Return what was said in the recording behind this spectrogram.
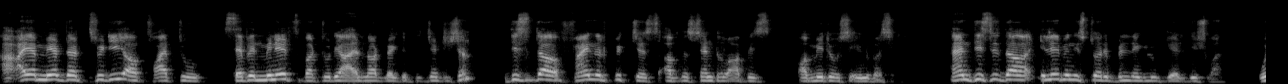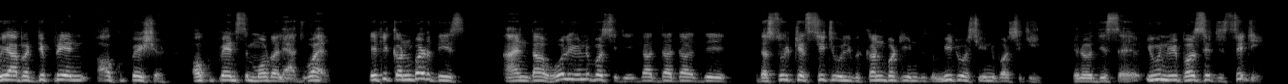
I have made the 3D of five to seven minutes, but today I will not make the presentation. This is the final pictures of the central office of Midwest University. And this is the 11 story building, look here, this one. We have a different occupation, occupancy model as well. If you convert this and the whole university, the, the, the, the, the Surkhet city will be converted into the Midwest University, you know, this uh, university city.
